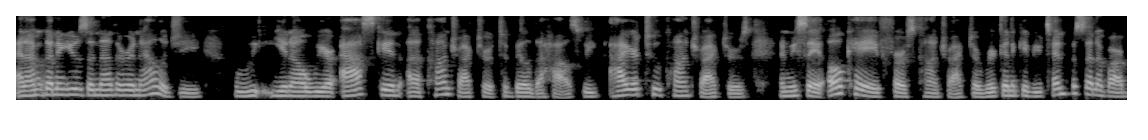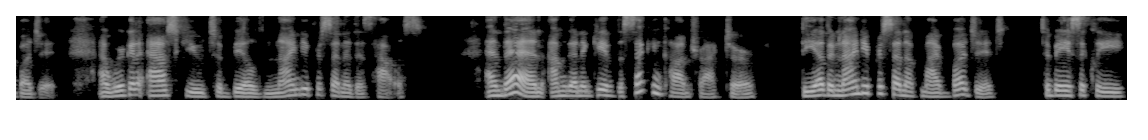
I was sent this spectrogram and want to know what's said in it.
And I'm going to use another analogy. We, you know, we are asking a contractor to build a house. We hire two contractors and we say, okay, first contractor, we're going to give you 10% of our budget. And we're going to ask you to build 90% of this house. And then I'm going to give the second contractor the other 90% of my budget to basically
